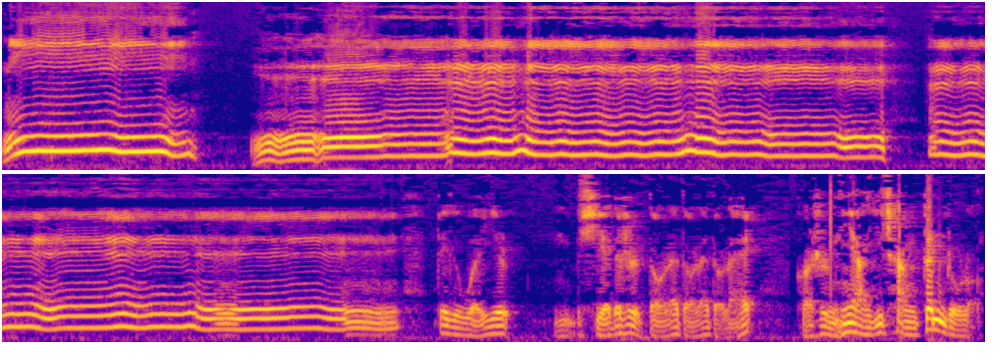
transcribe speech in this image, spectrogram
明月。这个尾音，写的是哆来哆来哆来，可是你要一唱真住了，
